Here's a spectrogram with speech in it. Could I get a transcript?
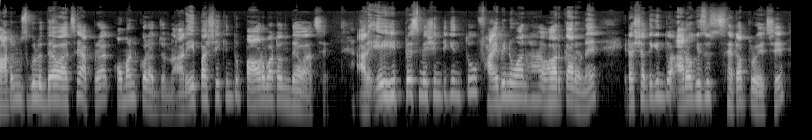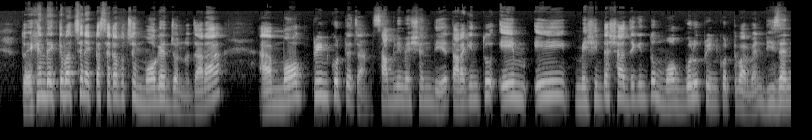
বাটনসগুলো দেওয়া আছে আপনারা কমান্ড করার জন্য। আর এই পাশে কিন্তু পাওয়ার বাটন দেওয়া আছে। আর এই হিট প্রেস মেশিনটি কিন্তু ফাইভ ইন ওয়ান হওয়ার কারণে এটার সাথে কিন্তু আরও কিছু সেট রয়েছে। তো এখানে দেখতে পাচ্ছেন একটা সেট হচ্ছে মগের জন্য। যারা মগ প্রিন্ট করতে চান সাবলিমেশন দিয়ে, তারা কিন্তু এই এই মেশিনটার সাহায্যে কিন্তু মগগুলো প্রিন্ট করতে পারবেন ডিজাইন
